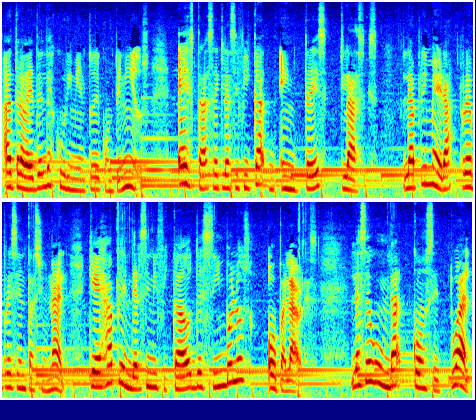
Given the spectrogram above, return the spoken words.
a través del descubrimiento de contenidos. Esta se clasifica en tres clases. La primera, representacional, que es aprender significados de símbolos o palabras. La segunda, conceptual,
